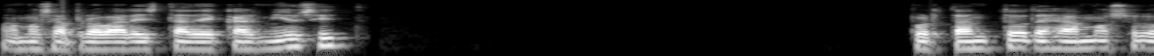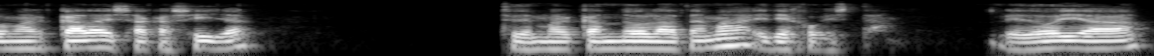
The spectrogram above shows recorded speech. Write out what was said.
Vamos a probar esta de Car Music. Por tanto, dejamos solo marcada esa casilla. Estoy desmarcando las demás y dejo esta. Le doy a,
